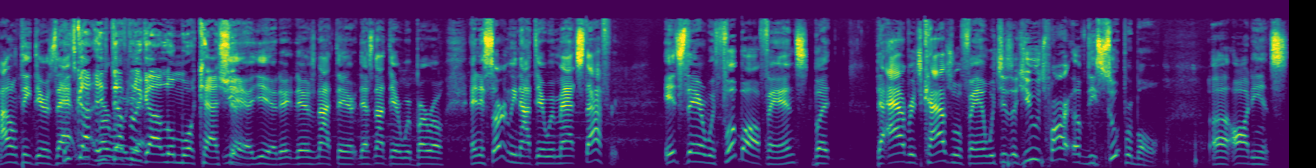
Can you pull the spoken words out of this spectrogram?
I don't think there's that. He's got. He's definitely yet. got a little more cash. Yeah, yeah. There, there's not there. That's not there with Burrow, and it's certainly not there with Matt Stafford. It's there with football fans, but the average casual fan, which is a huge part of the Super Bowl uh, audience,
